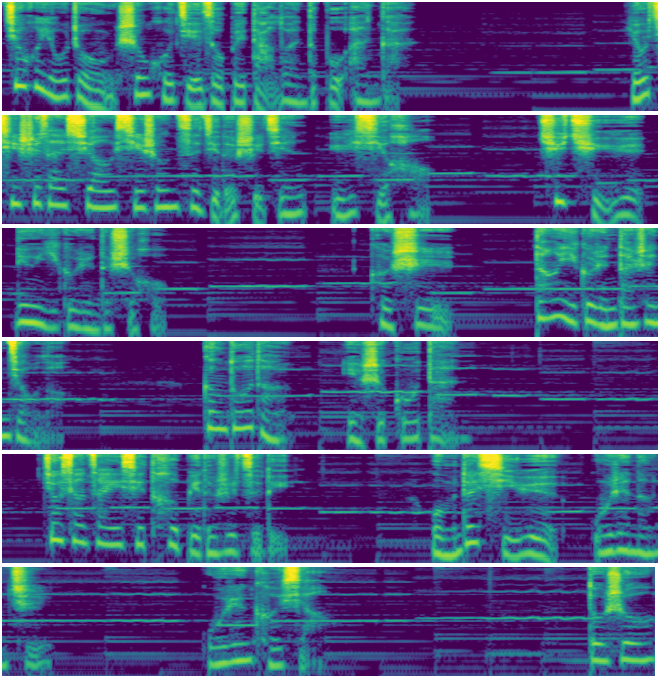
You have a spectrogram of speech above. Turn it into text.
就会有种生活节奏被打乱的不安感，尤其是在需要牺牲自己的时间与喜好，去取悦另一个人的时候。可是，当一个人单身久了，更多的也是孤单。就像在一些特别的日子里，我们的喜悦无人能知，无人可想。都说，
